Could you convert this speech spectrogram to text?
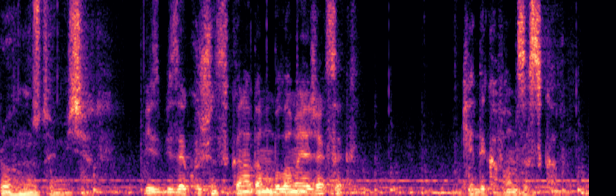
ruhumuz duymayacak. Biz bize kurşun sıkan adamı bulamayacaksak kendi kafamıza sıkalım.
